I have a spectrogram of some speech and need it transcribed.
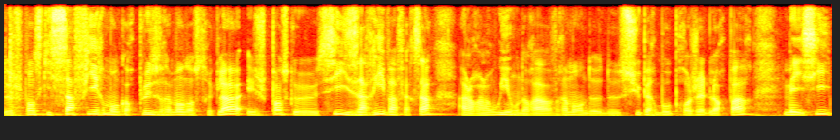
je pense qu'ils s'affirment encore plus vraiment dans ce truc-là. Et je pense que s'ils arrivent à faire ça, alors là, oui, on aura vraiment de, de super beaux projets de leur part. Mais ici,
